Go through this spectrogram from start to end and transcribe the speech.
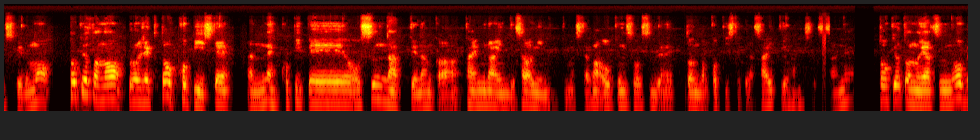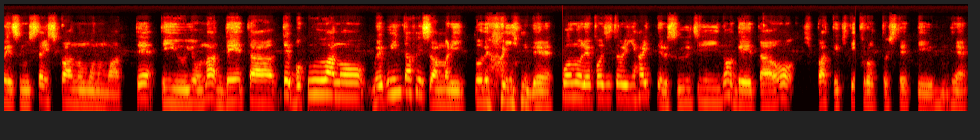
すけども、東京都のプロジェクトをコピーして、あのね、コピペをすんなってなんかタイムラインで騒ぎになってましたが、オープンソースでね、どんどんコピーしてくださいっていう話ですからね。東京都のやつをベースにした石川のものもあってっていうようなデータで、僕はあの、ウェブインターフェースはあんまりどうでもいいんで、このレポジトリに入ってる数字のデータを引っ張ってきてプロットしてっていうんで、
